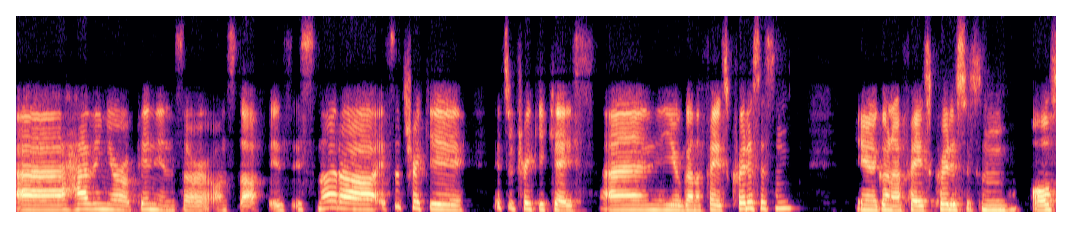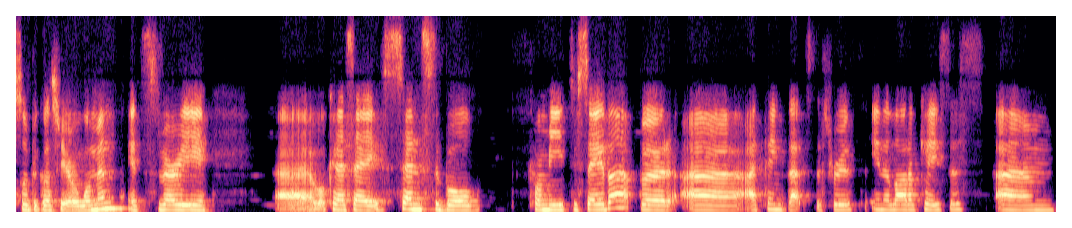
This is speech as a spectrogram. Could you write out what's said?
uh, having your opinions or, on stuff is it's not a it's a tricky it's a tricky case, and you're gonna face criticism. You're gonna face criticism also because you're a woman. It's very uh, what can I say sensible for me to say that, but uh, I think that's the truth in a lot of cases. Um,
